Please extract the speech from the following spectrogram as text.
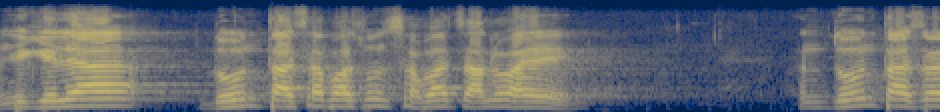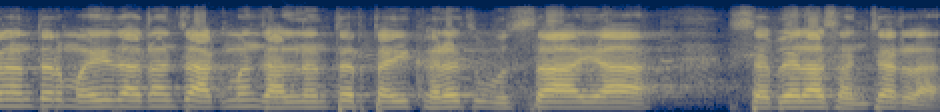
म्हणजे गेल्या दोन तासापासून सभा चालू आहे. आणि दोन तासानंतर महेशदादांचं आगमन झाल्यानंतर ताई खरंच उत्साह या सभेला संचारला.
